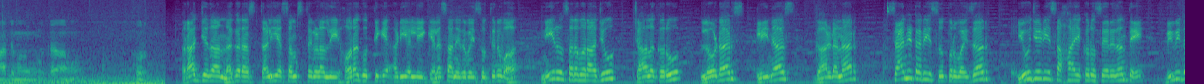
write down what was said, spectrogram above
ಮಾಧ್ಯಮದ ಮೂಲಕ ನಾವು ಕೋರುತ್ತೇವೆ. ರಾಜ್ಯದ ನಗರ ಸ್ಥಳೀಯ ಸಂಸ್ಥೆಗಳಲ್ಲಿ ಹೊರಗುತ್ತಿಗೆ ಅಡಿಯಲ್ಲಿ ಕೆಲಸ ನಿರ್ವಹಿಸುತ್ತಿರುವ ನೀರು ಸರಬರಾಜು, ಚಾಲಕರು, loaders, cleaners, gardener, sanitary supervisor, UGD ಸಹಾಯಕರು ಸೇರಿದಂತೆ ವಿವಿಧ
